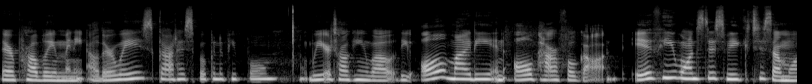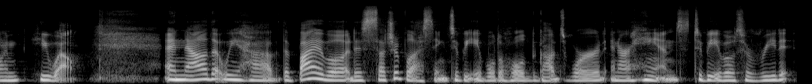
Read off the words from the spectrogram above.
There are probably many other ways God has spoken to people. We are talking about the Almighty and all powerful God. If He wants to speak to someone, He will. And now that we have the Bible, it is such a blessing to be able to hold God's word in our hands, to be able to read it,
